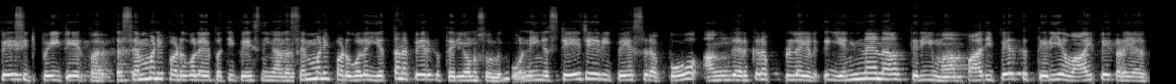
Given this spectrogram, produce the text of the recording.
பேசிட்டு போயிட்டே இருப்பாரு. செம்மணி படுகொலையை பத்தி பேசுனீங்க. அந்த செம்மணி படுகொலை எத்தனை பேருக்கு தெரியும்னு சொல்லுங்க. நீங்க ஸ்டேஜ் ஏறி பேசுறப்போ அங்க இருக்கிற பிள்ளைகளுக்கு என்னென்ன தெரியுமா? பாதி பேருக்கு தெரிய வாய்ப்பே கிடையாது.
